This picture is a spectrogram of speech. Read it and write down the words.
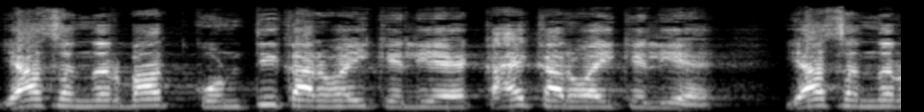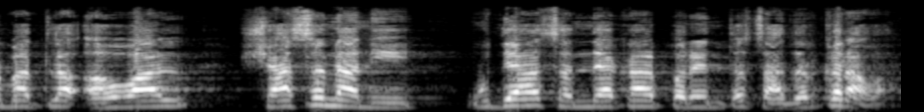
या संदर्भात कोणती कारवाई केली आहे काय कारवाई केली आहे या संदर्भातला अहवाल शासनाने उद्या संध्याकाळपर्यंत सादर करावा.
